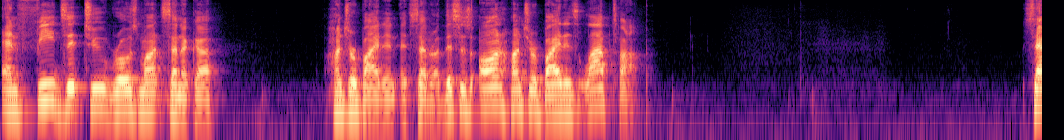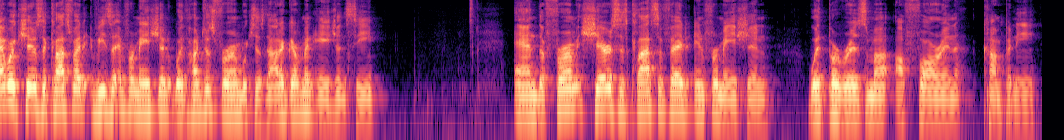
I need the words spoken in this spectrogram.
and feeds it to Rosemont Seneca, Hunter Biden, etc. This is on Hunter Biden's laptop. Sandweg shares the classified visa information with Hunter's firm, which is not a government agency. And the firm shares his classified information with Burisma, a foreign company,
